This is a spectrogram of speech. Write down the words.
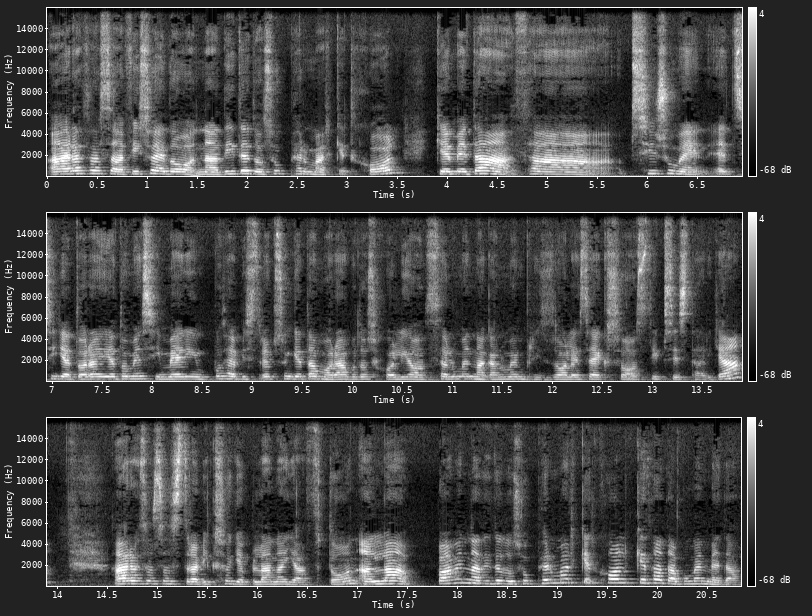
άρα θα σας αφήσω εδώ να δείτε το σούπερ μάρκετ χολ και μετά θα ψήσουμε έτσι για τώρα για το μεσημέρι που θα επιστρέψουν και τα μωρά από το σχολείο. Θέλουμε να κάνουμε μπριζόλες έξω στη ψισταριά. Άρα θα σας τραβήξω και πλάνα για αυτόν, αλλά πάμε να δείτε το σούπερ μάρκετ χολ και θα τα πούμε μετά.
